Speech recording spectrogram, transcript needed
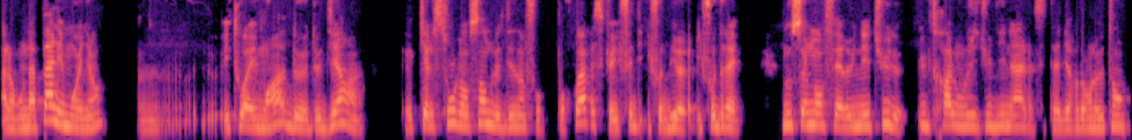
alors on n'a pas les moyens, euh, et toi et moi, de, dire euh, quels sont l'ensemble des infos. Pourquoi? Parce qu'il il, faudrait non seulement faire une étude ultra longitudinale, c'est-à-dire dans le temps,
